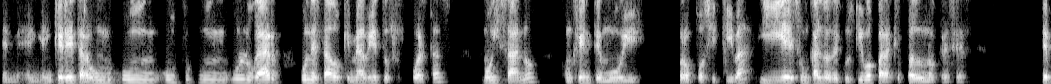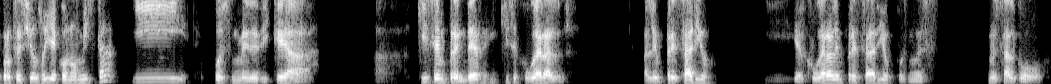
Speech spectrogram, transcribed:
en, en, Querétaro, un, un, un, un, lugar, un estado que me ha abierto sus puertas, muy sano, con gente muy propositiva y es un caldo de cultivo para que pueda uno crecer. De profesión soy economista y pues me dediqué a, a quise emprender y quise jugar al, al empresario el jugar al empresario, pues no es, no es algo,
